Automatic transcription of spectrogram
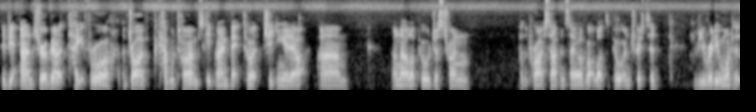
if you aren't sure about it, take it for a, a drive a couple times. Keep going back to it, checking it out. Um, I know a lot of people just try and put the price up and say, oh, I've got lots of people interested. If you really want it,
